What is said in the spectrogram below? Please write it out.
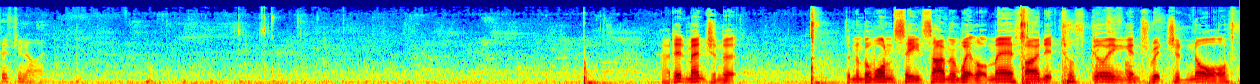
Fifty-nine. I did mention that the number one seed Simon Whitlock may find it tough going against Richard North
